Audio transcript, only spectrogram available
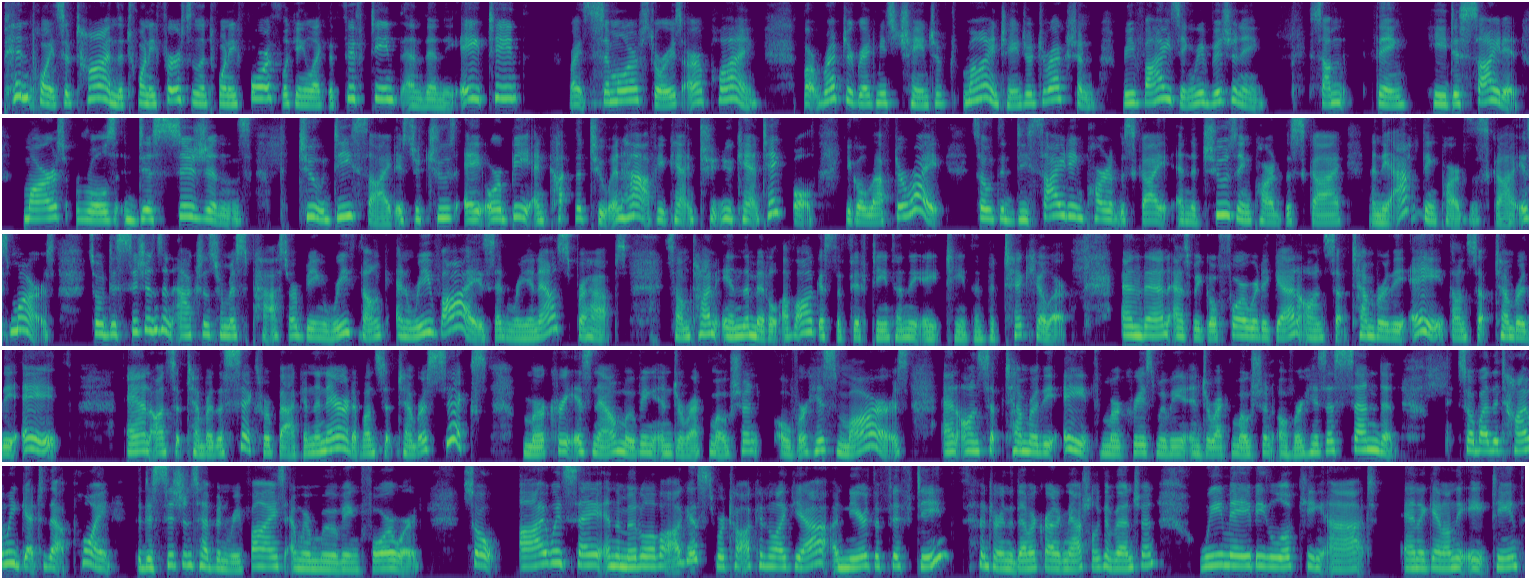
pinpoints of time the 21st and the 24th looking like the 15th and then the 18th right? Similar stories are applying, but retrograde means change of mind, change of direction, revising, revisioning something he decided. Mars rules decisions. To decide is to choose A or B and cut the two in half. You can't you can't take both. You go left or right. So the deciding part of the sky and the choosing part of the sky and the acting part of the sky is Mars. So decisions and actions from his past are being rethunk and revised and reannounced perhaps sometime in the middle of August, the 15th and the 18th in particular. And then as we go forward again on September the 8th, on September the 8th. And on September the 6th, we're back in the narrative. On September 6th, Mercury is now moving in direct motion over his Mars. And on September the 8th, Mercury is moving in direct motion over his ascendant. So by the time we get to that point, the decisions have been revised and we're moving forward. So I would say in the middle of August, we're talking like, yeah, near the 15th during the Democratic National Convention, we may be looking at and again on the 18th,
